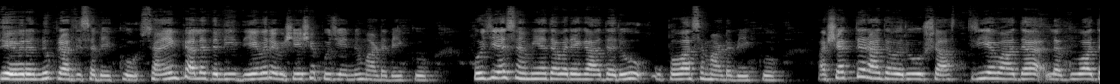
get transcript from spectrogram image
ದೇವರನ್ನು ಪ್ರಾರ್ಥಿಸಬೇಕು. ಸಾಯಂಕಾಲದಲ್ಲಿ ದೇವರ ವಿಶೇಷ ಪೂಜೆಯನ್ನು ಮಾಡಬೇಕು. ಪೂಜೆಯ ಸಮಯದವರೆಗಾದರೂ ಉಪವಾಸ ಮಾಡಬೇಕು. ಅಶಕ್ತರಾದವರು ಶಾಸ್ತ್ರೀಯವಾದ, ಲಘುವಾದ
